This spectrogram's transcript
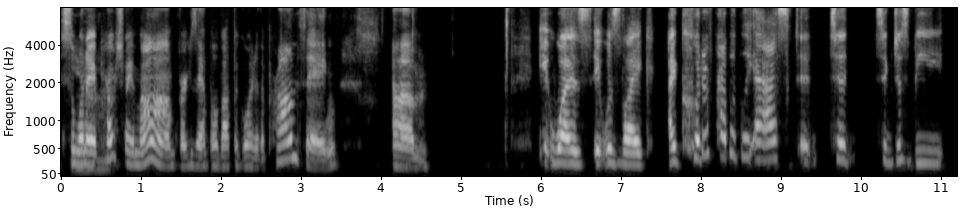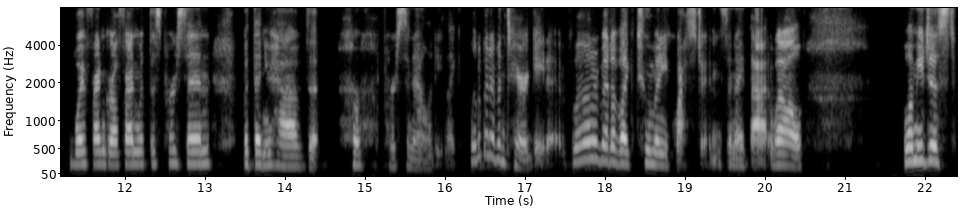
So yeah. when I approached my mom, for example, about the going to the prom thing, um, it was it was like I could have probably asked to to just be boyfriend girlfriend with this person, but then you have the her personality like a little bit of interrogative, a little bit of like too many questions, and I thought, well, let me just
